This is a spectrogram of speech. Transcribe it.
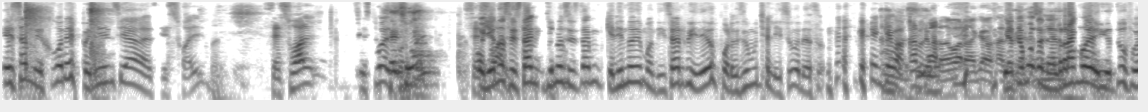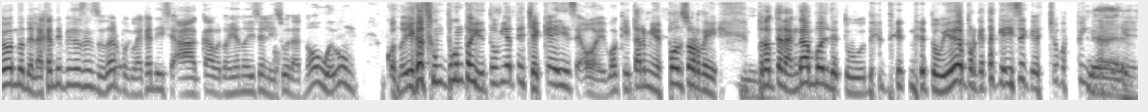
esa mejor experiencia sexual, man. ¿Sexual? Sexual. ¿Sexual? Oye, ya Sexual. nos están, ya nos están queriendo demonetizar videos por decir muchas lisuras. Hay que Ah, bajarle. sí, weón. Guarda, guarda, acá, Ya estamos en el rango de YouTube, weón, donde la gente empieza a censurar porque la gente dice, ah, cabrón, ya no dicen lisuras. No, huevón. Cuando llegas a un punto, YouTube ya te chequea y dice, oye, voy a quitar mi sponsor de Mm, Procter and Gamble de tu, de, de- de tu video porque está que dice que chupas pinga. Claro, que-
